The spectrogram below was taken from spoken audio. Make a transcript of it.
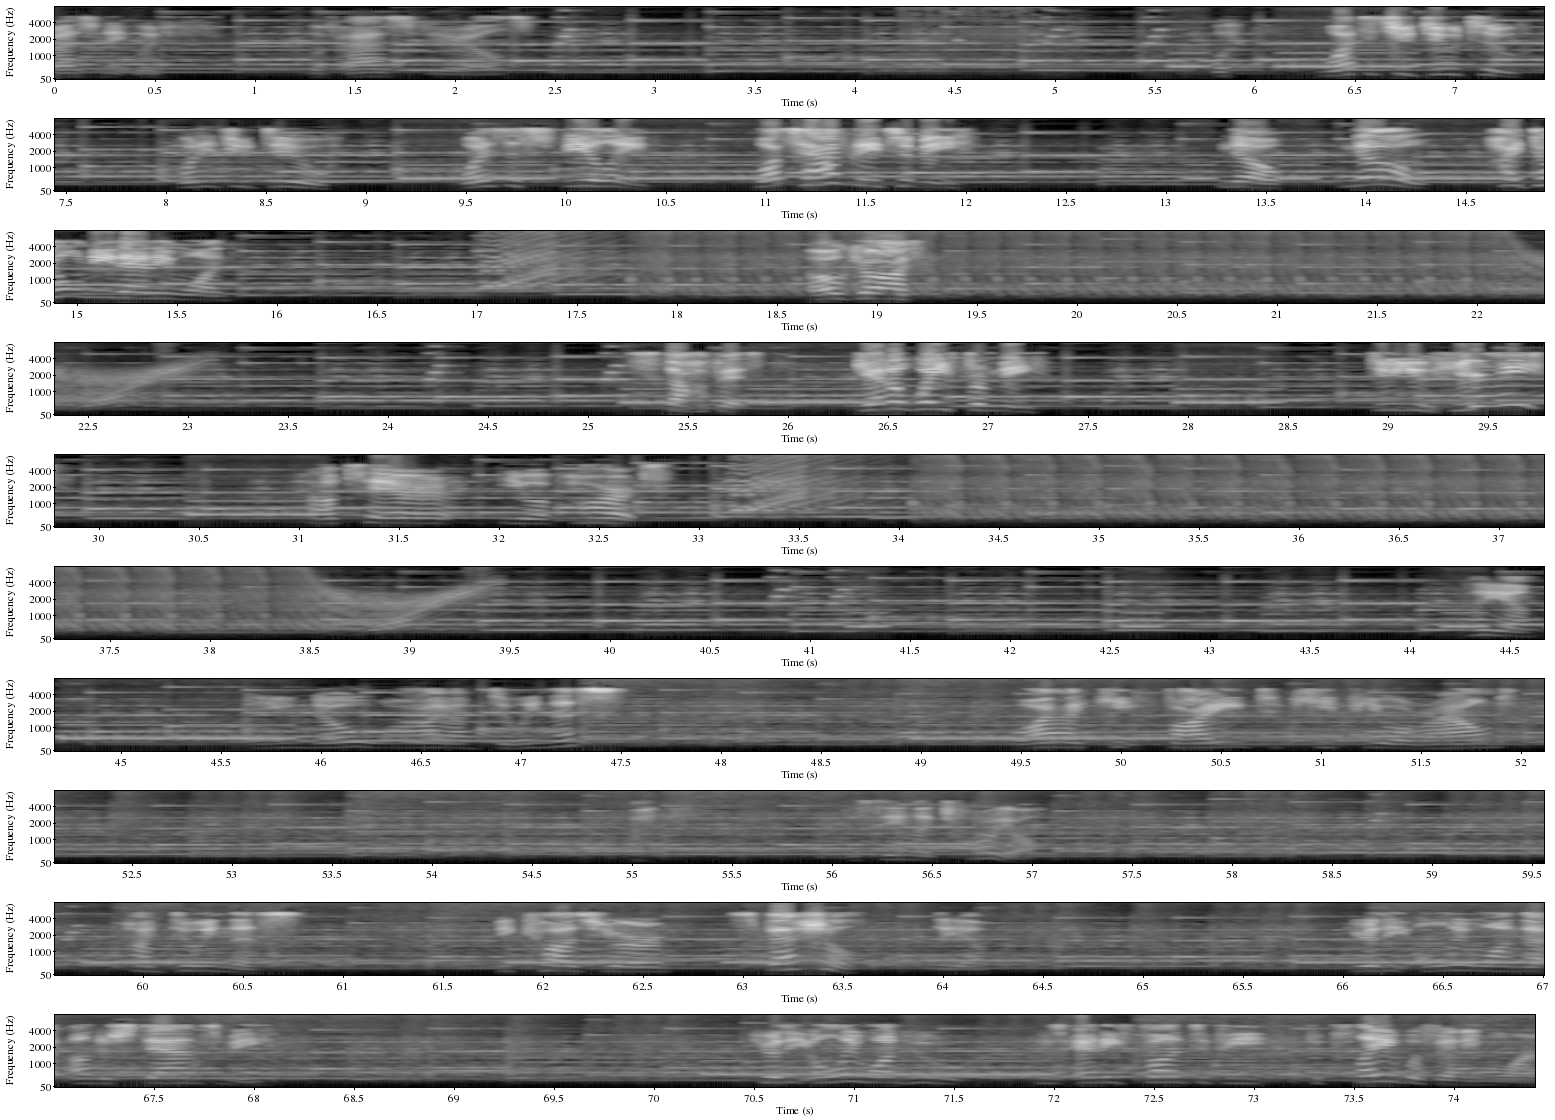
Resonate with with Asriel's. What, what did you do to? What did you do? What is this feeling? What's happening to me? No, no! I don't need anyone! Oh god! Stop it! Get away from me! Do you hear me? I'll tear you apart. Liam, do you know why I'm doing this? Why I keep fighting to keep you around? The same like Toriel. I'm doing this because you're special, Liam. You're the only one that understands me. You're the only one who who's any fun to be to play with anymore.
